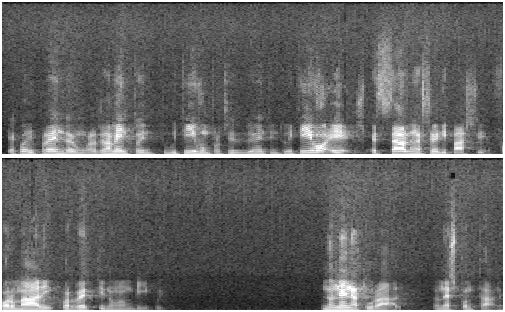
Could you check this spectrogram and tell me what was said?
che è quello di prendere un ragionamento intuitivo, un procedimento intuitivo e spezzarlo in una serie di passi formali, corretti, non ambigui. Non è naturale non è spontaneo.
